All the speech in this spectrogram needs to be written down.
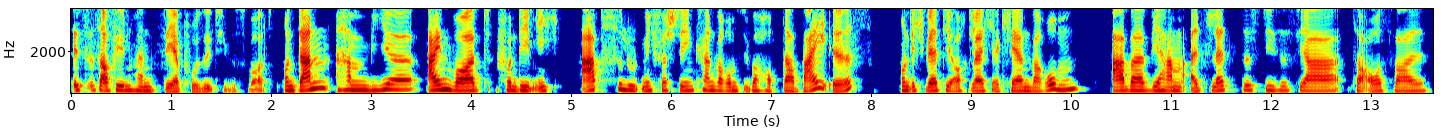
es ist auf jeden Fall ein sehr positives Wort. Und dann haben wir ein Wort, von dem ich absolut nicht verstehen kann, warum es überhaupt dabei ist. Und ich werde dir auch gleich erklären, warum. Aber wir haben als letztes dieses Jahr zur Auswahl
